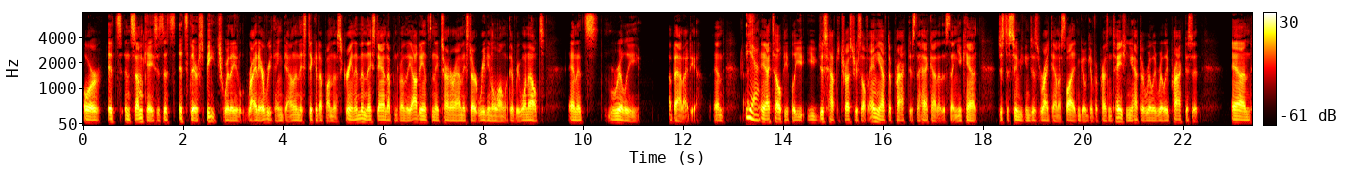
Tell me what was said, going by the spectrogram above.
Or it's in some cases it's it's their speech where they write everything down and they stick it up on the screen and then they stand up in front of the audience and they turn around they start reading along with everyone else and it's really a bad idea. And yeah, I, I tell people you you just have to trust yourself and you have to practice the heck out of this thing. You can't just assume you can just write down a slide and go give a presentation. You have to really really practice it. And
